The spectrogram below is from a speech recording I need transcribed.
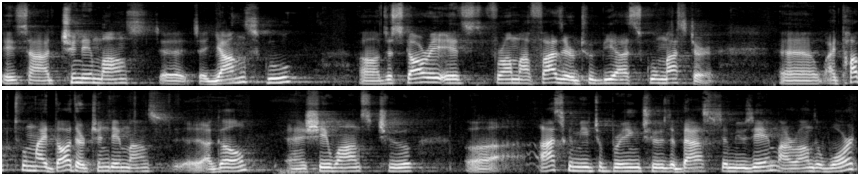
it's a 20 months, young school. Uh, the story is from a father to be a schoolmaster. Uh, I talked to my daughter 20 months uh, ago, and she wants to uh, ask me to bring to the best museum around the world.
